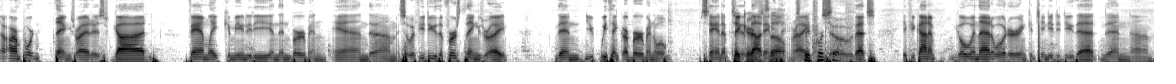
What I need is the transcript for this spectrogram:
our important things, right? Is God, family, community, and then bourbon. And um, so if you do the first things right, then you, we think our bourbon will stand up Take to care of about itself. anything, right? Speak for And so itself. that's if you kind of go in that order and continue to do that, then um,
